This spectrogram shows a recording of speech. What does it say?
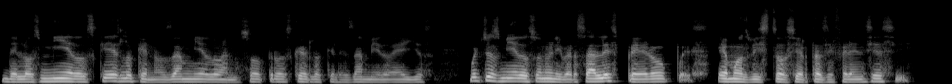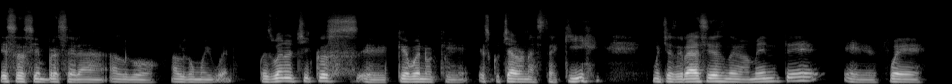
de los miedos, qué es lo que nos da miedo a nosotros, qué es lo que les da miedo a ellos. Muchos miedos son universales, pero pues hemos visto ciertas diferencias y eso siempre será algo, algo muy bueno. Pues bueno chicos, eh, qué bueno que escucharon hasta aquí. Muchas gracias nuevamente. Eh, fue,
